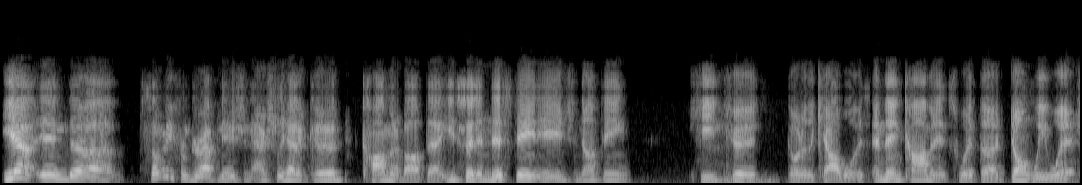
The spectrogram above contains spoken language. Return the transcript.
Yeah, and uh, somebody from Draft Nation actually had a good comment about that. He said, in this day and age, nothing he could go to the Cowboys, and then comments with uh, "Don't we wish?"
